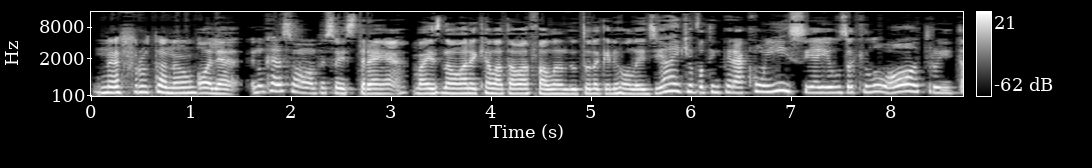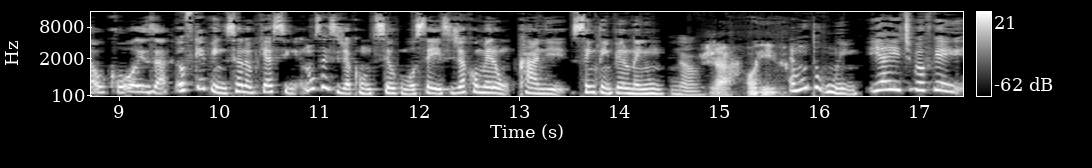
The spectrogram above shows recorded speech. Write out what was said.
não é fruta não. Olha, eu não quero ser uma pessoa estranha, mas na hora que ela tava falando todo aquele rolê de, ai, que eu vou temperar com isso, e aí eu uso aquilo outro e tal coisa, eu fiquei pensando, porque assim, eu não sei se já aconteceu com vocês, se já comeram carne sem tempero nenhum. Não. Já, horrível. É muito ruim. E aí, tipo, eu fiquei,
